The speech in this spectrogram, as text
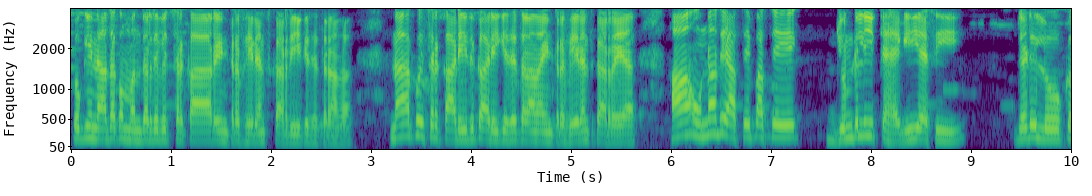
ਕਿਉਂਕਿ ਨਾ ਤਾਂ ਕੋਈ ਮੰਦਿਰ ਦੇ ਵਿੱਚ ਸਰਕਾਰ ਇੰਟਰਫੇਰੈਂਸ ਕਰ ਰਹੀ ਹੈ ਕਿਸੇ ਤਰ੍ਹਾਂ ਦਾ ਨਾ ਕੋਈ ਸਰਕਾਰੀ ਅਧਿਕਾਰੀ ਕਿਸੇ ਤਰ੍ਹਾਂ ਦਾ ਇੰਟਰਫੇਰੈਂਸ ਕਰ ਰਿਹਾ। ਹਾਂ ਉਹਨਾਂ ਦੇ ਆਸੇ-ਪਾਸੇ ਜੁੰਡਲੀ ਇੱਕ ਹੈਗੀ ਐਸੀ ਜਿਹੜੇ ਲੋਕ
